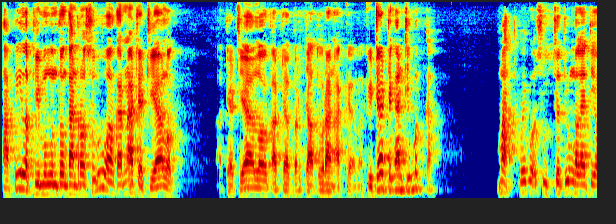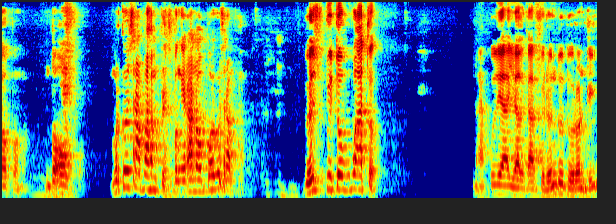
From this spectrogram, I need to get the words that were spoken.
Tapi lebih menguntungkan Rasulullah karena ada dialog. Ada dialog, ada percaturan agama. Beda dengan di Mekah. Mat, kowe kok sujud itu ngeleti apa? Untuk apa? Mereka wis ora paham blas, pangeran apa iku wis ora paham. Wis beda Nah, kuliah ayal kafirun itu turun di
